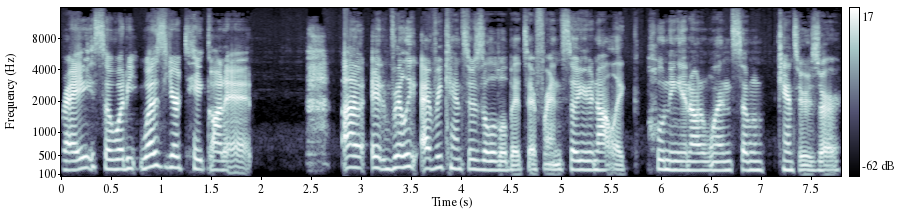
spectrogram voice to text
right? So, what, you, what is your take on it? Uh, it really, every cancer is a little bit different. So, you're not like honing in on one. Some cancers are,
